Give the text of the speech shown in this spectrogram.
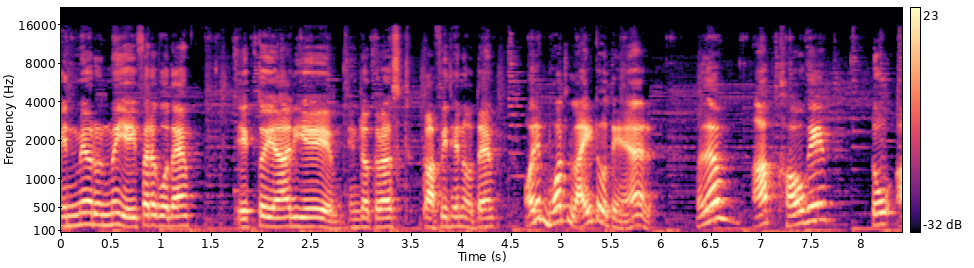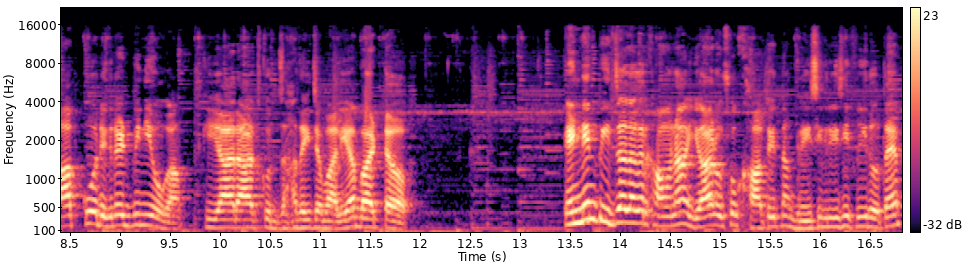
इनमें और उनमें यही फ़र्क होता है। एक तो यार ये, इनका क्रस्ट काफ़ी थिन होता है और ये बहुत लाइट होते हैं यार। मतलब आप खाओगे तो आपको रिग्रेट भी नहीं होगा कि यार आज कुछ ज़्यादा ही चबा लिया बट इंडियन पिज्जा अगर खाओ ना, यार उसको खाते इतना ग्रीसी ग्रीसी फील होता है।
